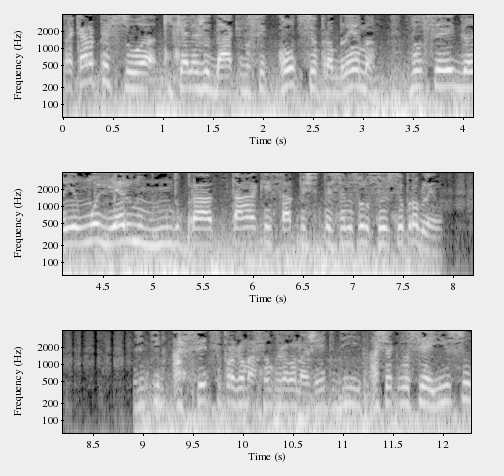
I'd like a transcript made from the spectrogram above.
Para cada pessoa que quer lhe ajudar, que você conta o seu problema, você ganha um olheiro no mundo para estar, tá, quem sabe, pensando em soluções do seu problema. A gente aceita essa programação que jogam na gente de achar que você é isso,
